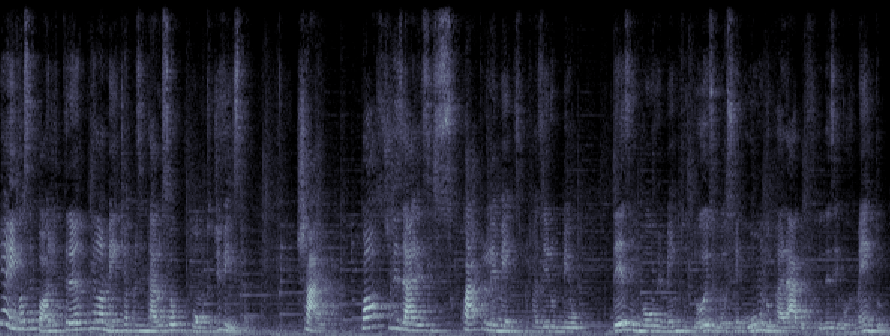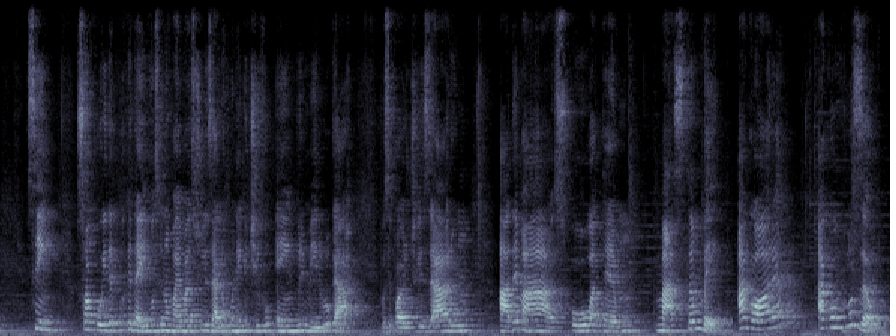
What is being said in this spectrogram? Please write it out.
e aí você pode tranquilamente apresentar o seu ponto de vista. Chay, posso utilizar esses quatro elementos para fazer o meu desenvolvimento 2, o meu segundo parágrafo de desenvolvimento? Sim, só cuida porque daí você não vai mais utilizar o conectivo em primeiro lugar. Você pode utilizar um ademais ou até um mas também. Agora, a conclusão.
